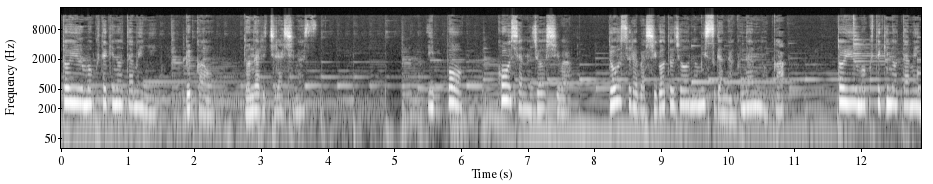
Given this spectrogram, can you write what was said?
という目的のために部下を怒鳴り散らします。一方後者の上司はどうすれば仕事上のミスがなくなるのかという目的のために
